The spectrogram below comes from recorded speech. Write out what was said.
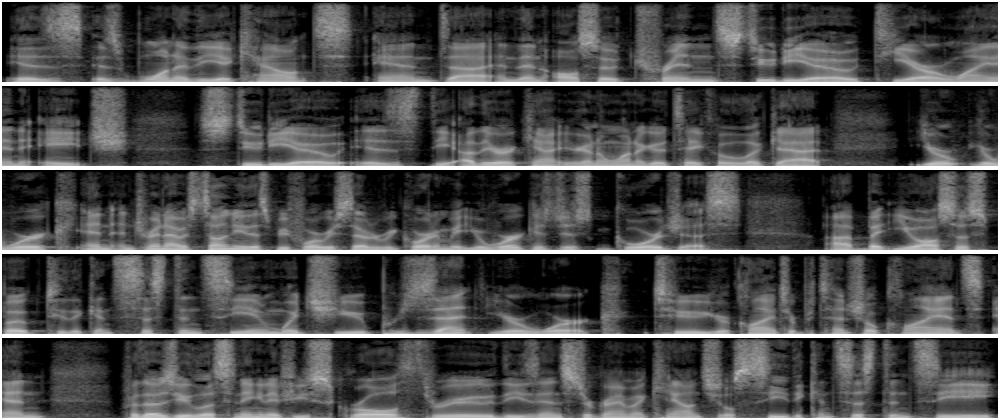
is is one of the accounts, and uh, and then also Trynh Studio T R Y N H Studio is the other account you're going to want to go take a look at. Your your work and and Trynh, I was telling you this before we started recording, but your work is just gorgeous. Uh, but you also spoke to the consistency in which you present your work to your clients or potential clients. And for those of you listening, and if you scroll through these Instagram accounts, you'll see the consistency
